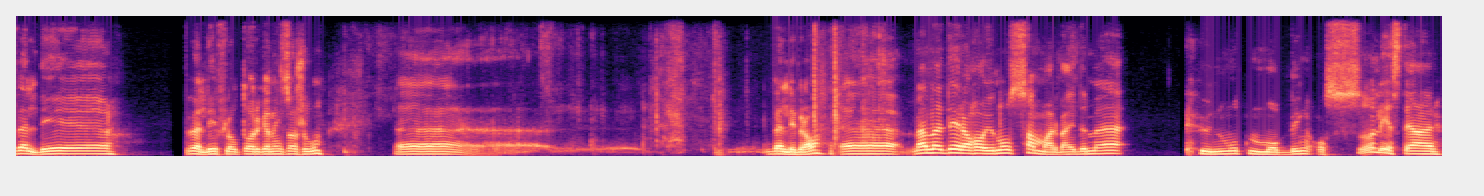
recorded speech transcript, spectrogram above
veldig, veldig flott organisasjon. Eh, veldig bra. Eh, men dere har jo noe samarbeid med Hund mot mobbing også, leste jeg her.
